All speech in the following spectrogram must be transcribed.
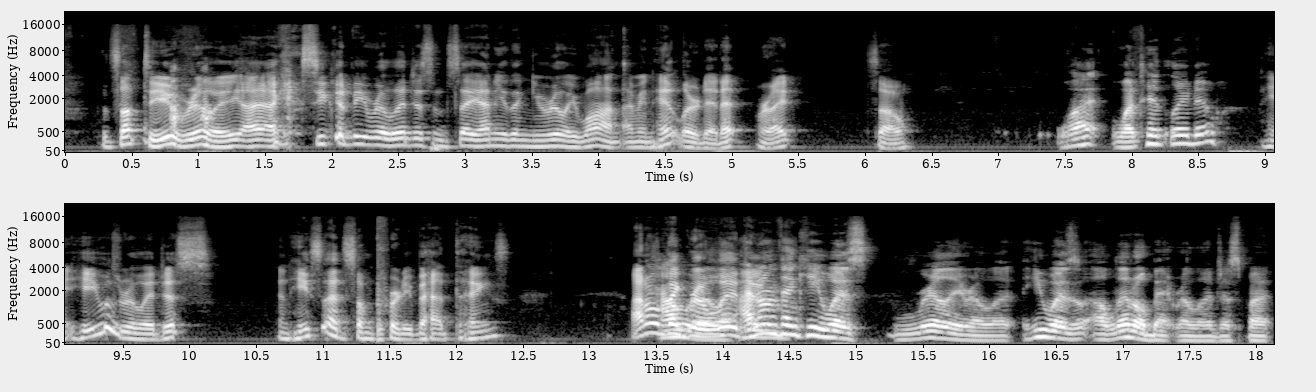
it's up to you, really. I, I guess you could be religious and say anything you really want. I mean, Hitler did it, right? So What? What Hitler do? he, he was religious, and he said some pretty bad things. I don't how think reli- religion. I don't think he was really reli- He was a little bit religious, but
